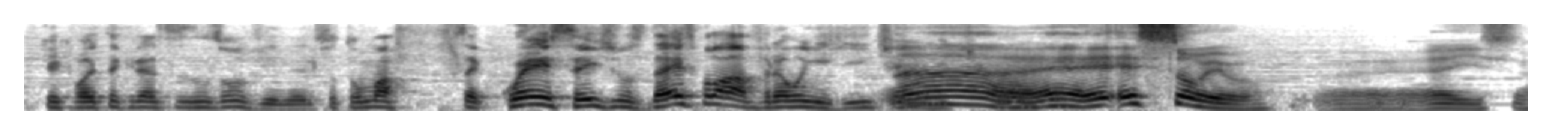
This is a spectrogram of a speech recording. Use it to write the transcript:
Porque que pode ter crianças nos ouvindo. Ele soltou uma sequência aí de uns 10 palavrão em hit. aí, ah, tipo, é, e- esse sou eu. É, é isso.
